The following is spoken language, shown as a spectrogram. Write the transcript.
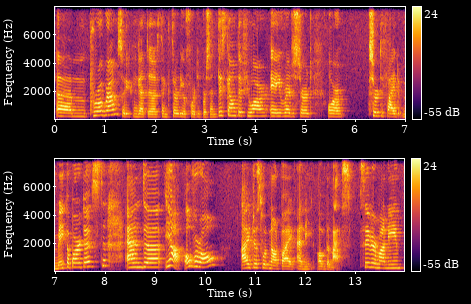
um, program, so you can get, uh, I think, 30 or 40% discount if you are a registered or certified makeup artist. And uh, yeah, overall, I just would not buy any of the mattes. Save your money,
